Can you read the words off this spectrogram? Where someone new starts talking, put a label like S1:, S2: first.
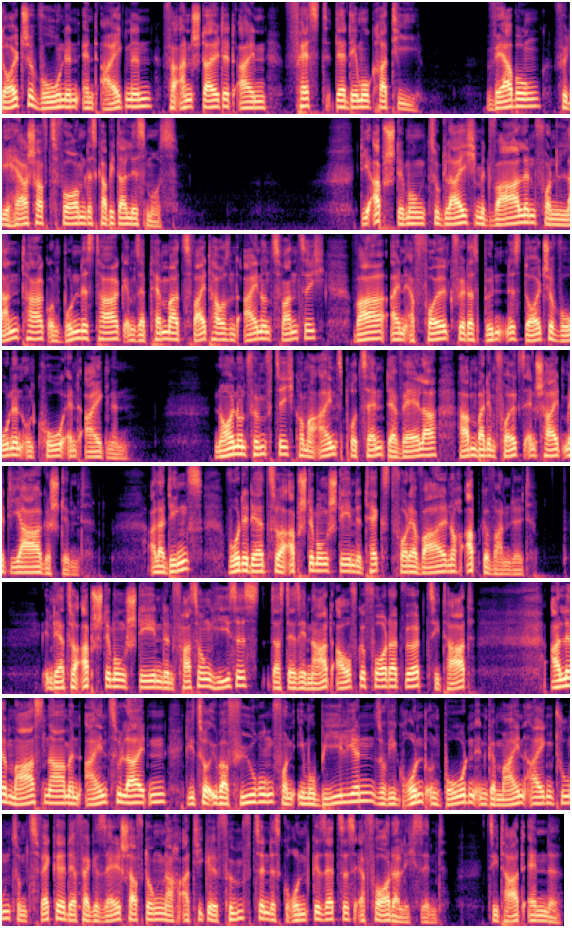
S1: Deutsche Wohnen enteignen veranstaltet ein Fest der Demokratie. Werbung für die Herrschaftsform des Kapitalismus. Die Abstimmung zugleich mit Wahlen von Landtag und Bundestag im September 2021 war ein Erfolg für das Bündnis Deutsche Wohnen und Co. enteignen. 59,1 Prozent der Wähler haben bei dem Volksentscheid mit Ja gestimmt. Allerdings wurde der zur Abstimmung stehende Text vor der Wahl noch abgewandelt. In der zur Abstimmung stehenden Fassung hieß es, dass der Senat aufgefordert wird, Zitat, alle Maßnahmen einzuleiten, die zur Überführung von Immobilien sowie Grund und Boden in Gemeineigentum zum Zwecke der Vergesellschaftung nach Artikel 15 des Grundgesetzes erforderlich sind. Zitat Ende.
